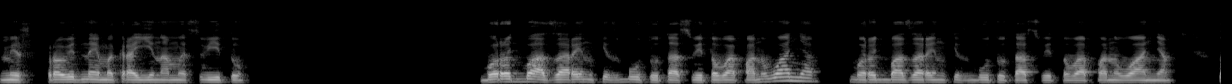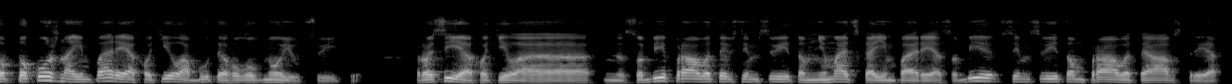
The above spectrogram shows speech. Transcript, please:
між провідними країнами світу, боротьба за ринки збуту та світове панування, боротьба за ринки збуту та світове панування. Тобто кожна імперія хотіла бути головною в світі. Росія хотіла е, собі правити всім світом, Німецька імперія собі всім світом правити, Австрія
